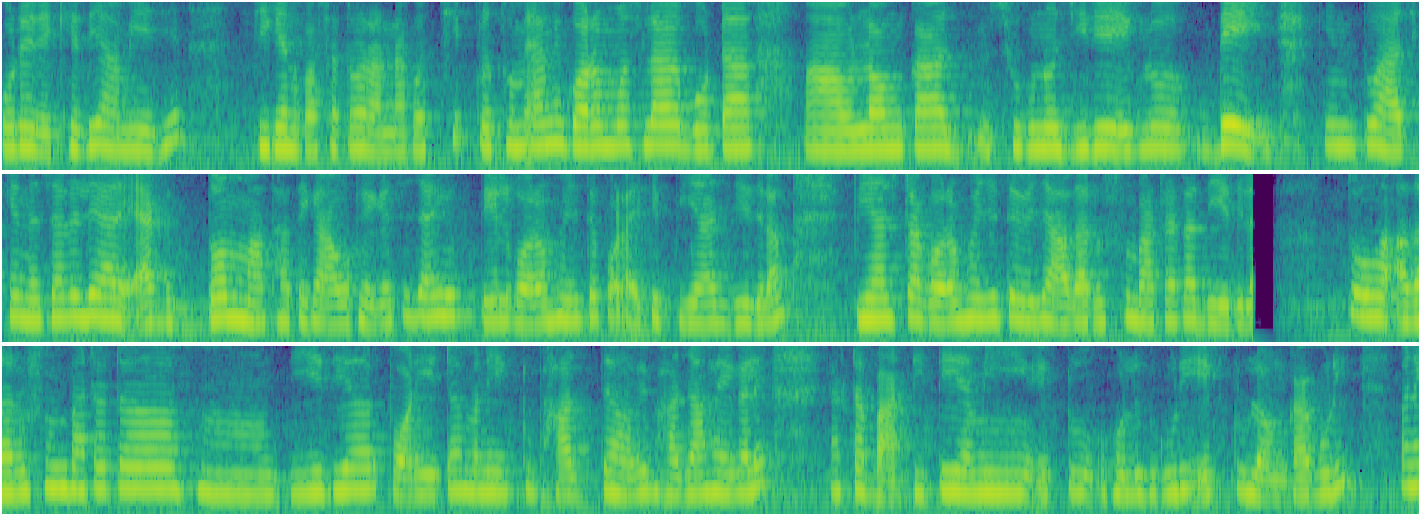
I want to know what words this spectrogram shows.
করে রেখে দিয়ে আমি এই যে চিকেন কষাটাও রান্না করছি। প্রথমে আমি গরম মশলা, গোটা লঙ্কা, শুকনো জিরে এগুলো দেই। কিন্তু আজকে ন্যাচারালি আর একদম মাথা থেকে আউট হয়ে গেছে। যাই হোক, তেল গরম হয়ে যেতে কড়াইতে পেঁয়াজ দিয়ে দিলাম। পেঁয়াজটা গরম হয়ে যেতে ওই যে আদা, রসুন বাটাটা দিয়ে দিলাম। তো আদা, রসুন বাটাটা দিয়ে দেওয়ার পরে এটা মানে একটু ভাজতে হবে। ভাজা হয়ে গেলে একটা বাটিতে আমি একটু হলুদ গুঁড়ি, একটু লঙ্কা গুঁড়ি মানে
